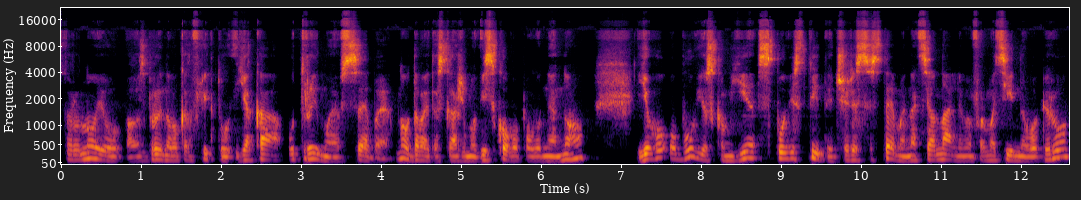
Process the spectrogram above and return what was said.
стороною збройного конфлікту, яка утримує в себе, ну давайте скажемо, військовополоненого, його обов'язком є сповістити через системи Національного інформаційного бюро.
